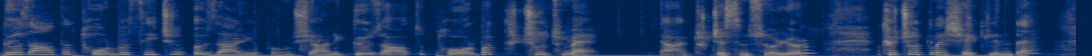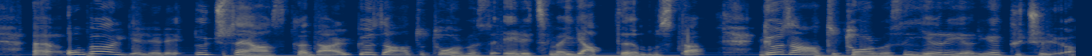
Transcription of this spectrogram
gözaltı torbası için özel yapılmış. Yani gözaltı torba küçültme yani Türkçesini söylüyorum. Küçültme şeklinde e, o bölgeleri 3 seans kadar gözaltı torbası eritme yaptığımızda gözaltı torbası yarı yarıya küçülüyor.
